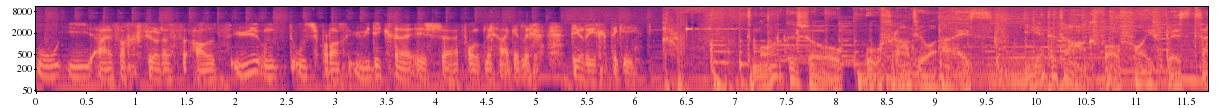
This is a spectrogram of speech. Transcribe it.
UI einfach für das als Ü und die Aussprache Üdike ist äh, folglich eigentlich die richtige. Die Morgenshow auf Radio 1. Jeden Tag von 5 bis 10.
